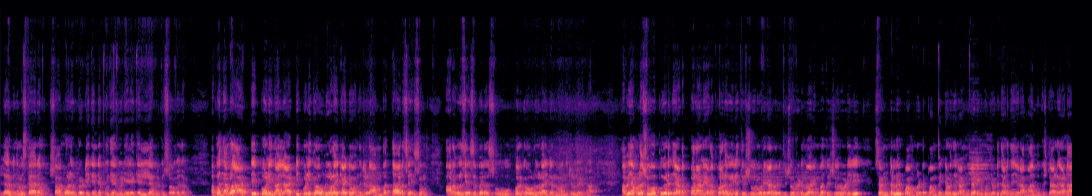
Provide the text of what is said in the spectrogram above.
എല്ലാവർക്കും നമസ്കാരം. ഷാമോൾ ബൊട്ടീക്കിന്റെ പുതിയ വീഡിയോയിലേക്ക് എല്ലാവർക്കും സ്വാഗതം. അപ്പൊ നമ്മൾ അടിപൊളി നല്ല അടിപൊളി ഗൗണുകളായിട്ടായിട്ട് വന്നിട്ടുള്ള അമ്പത്തി ആറ് സൈസും അറുപത് സൈസും വരുന്ന സൂപ്പർ ഗൗണുകളായിട്ടാണ് വന്നിട്ടുള്ളത് കേട്ടോ. അപ്പൊ നമ്മളെ ഷോപ്പ് വരുന്നത് എടപ്പാളാണ്. എടപ്പാൾ വരെ തൃശ്ശൂർ റോഡിലാണ് വരുന്നത്. തൃശ്ശൂർ റോഡ് എന്ന് പറയുമ്പോൾ തൃശ്ശൂർ റോഡിൽ സെൻട്രലിൽ ഒരു പമ്പ് ഉണ്ട്. പമ്പിന്റെ അവിടെ രണ്ടടിന് മുന്നോട്ട് നടന്നു കഴിഞ്ഞാൽ ഒരു അമാൻ ബുക്ക് സ്റ്റാൾ കാണാം.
